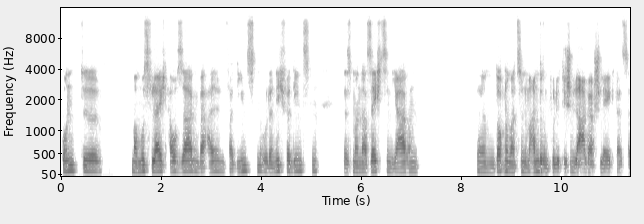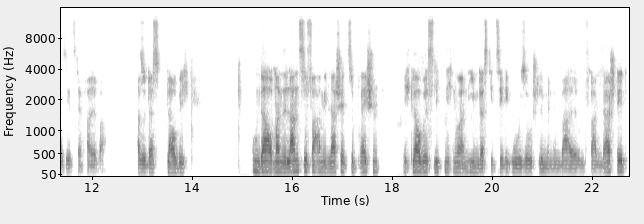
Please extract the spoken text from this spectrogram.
Und äh, man muss vielleicht auch sagen, bei allen Verdiensten oder Nichtverdiensten, dass man nach 16 Jahren ähm, doch nochmal zu einem anderen politischen Lager schlägt, als das jetzt der Fall war. Also das glaube ich, um da auch mal eine Lanze für Armin Laschet zu brechen, ich glaube, es liegt nicht nur an ihm, dass die CDU so schlimm in den Wahlumfragen dasteht,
